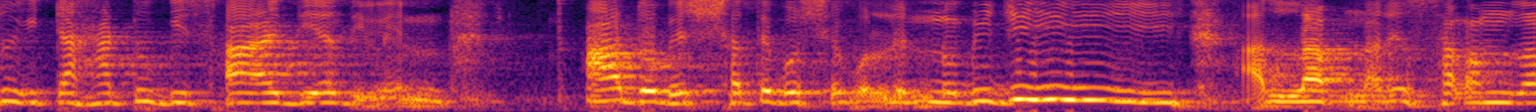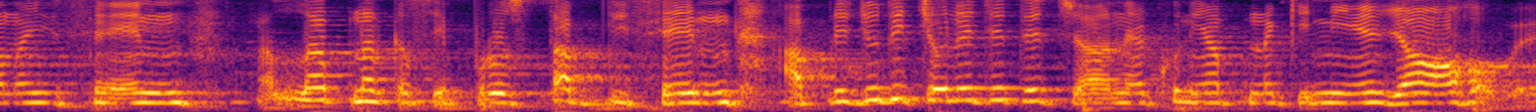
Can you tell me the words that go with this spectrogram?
দুইটা হাঁটু বিছায় দিয়ে দিলেন। আদবের সাথে বসে বললেন, নবীজি, আল্লাহ আপনারে সালাম জানাইছেন, আল্লাহ আপনার কাছে প্রস্তাব দিছেন। আপনি যদি চলে যেতে চান, এখনই আপনাকে নিয়ে যাওয়া হবে।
